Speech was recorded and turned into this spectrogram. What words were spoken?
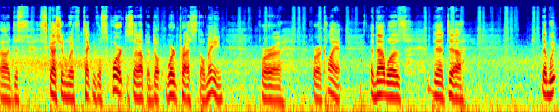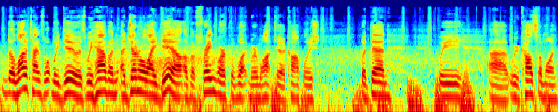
uh, discussion with technical support to set up a do- WordPress domain for a, for a client, and that was that uh, that we, a lot of times what we do is we have an, a general idea of a framework of what we want to accomplish, but then we uh, we call someone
